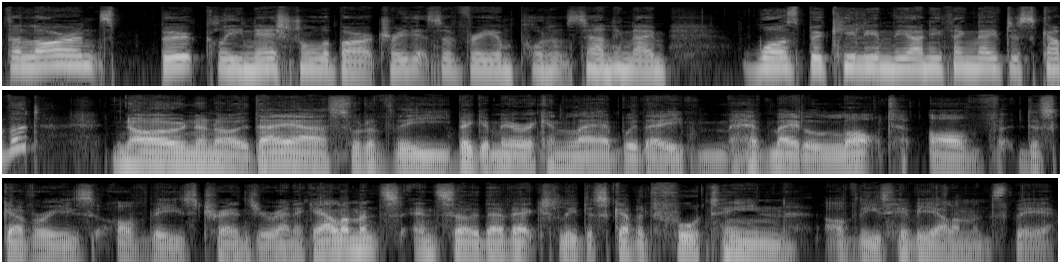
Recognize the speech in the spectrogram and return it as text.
The Lawrence Berkeley National Laboratory, that's a very important sounding name, was berkelium the only thing they've discovered? No, no, no. They are sort of the big American lab where they have made a lot of discoveries of these transuranic elements, and so they've actually discovered 14 of these heavy elements there.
